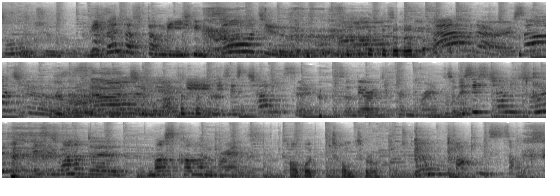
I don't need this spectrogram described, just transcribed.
soju. Repeat after me. Soju. Louder Soju. Soju. Okay, this is chamisul. So there are different brands. So this is chamisul. This is one of the most common brands. How about 처음처럼? Oh, fucking sucks.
